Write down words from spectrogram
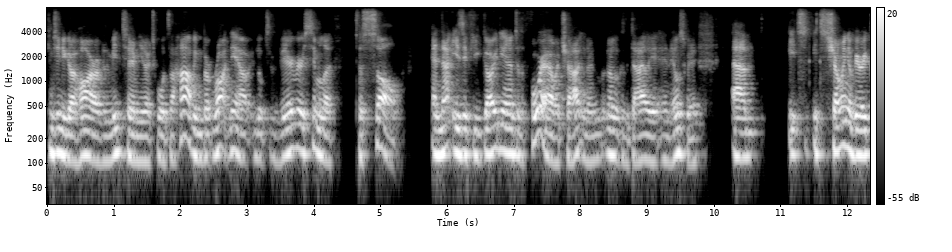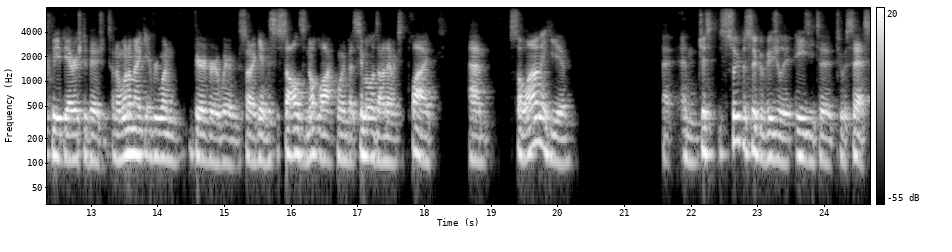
continue to go higher over the midterm, you know, towards the halving. But right now, it looks very, very similar to Sol. And that is if you go down to the four hour chart, you know, look at the daily and elsewhere, um, it's it's showing a very clear bearish divergence. And I want to make everyone very, very aware of this. So again, this is Sol's not Litecoin, but similar dynamics to play. Um, Solana here, uh, and just super, super visually easy to, to assess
